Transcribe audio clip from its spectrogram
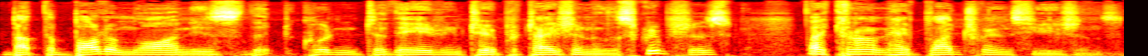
but the bottom line is that according to their interpretation of the scriptures, they can't have blood transfusions.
